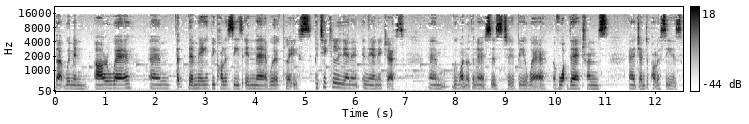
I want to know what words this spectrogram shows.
that women are aware um, that there may be policies in their workplace, particularly in, the NHS. Um, we want other nurses to be aware of what their transgender uh, policy is.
